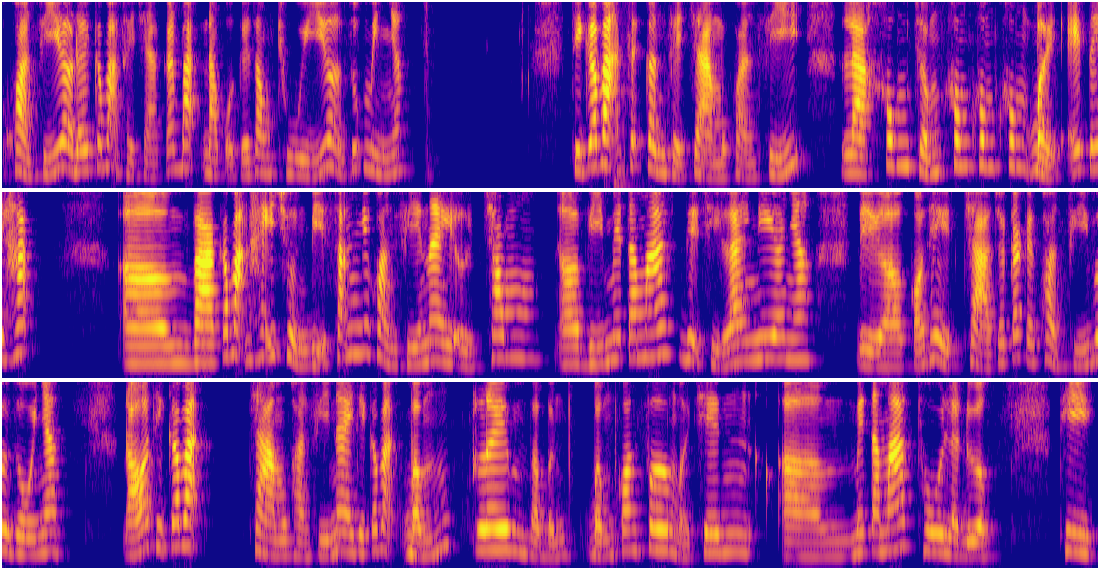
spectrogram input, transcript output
khoản phí ở đây các bạn phải trả các bạn đọc ở cái dòng chú ý ở giúp mình nhé thì các bạn sẽ cần phải trả một khoản phí là 0.0007 ETH Uh, và các bạn hãy chuẩn bị sẵn cái khoản phí này ở trong uh, ví MetaMask địa chỉ Linear nha để uh, có thể trả cho các cái khoản phí vừa rồi nha. Đó thì các bạn trả một khoản phí này thì các bạn bấm claim và bấm bấm confirm ở trên uh, MetaMask thôi là được. Thì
